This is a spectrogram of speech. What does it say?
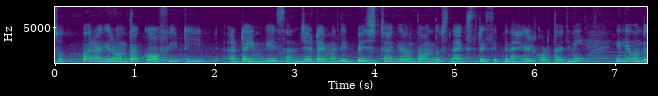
ಸೂಪರ್ ಆಗಿರೋಂಥ ಕಾಫಿ ಟೀ ಟೈಮ್ಗೆ ಸಂಜೆ ಟೈಮಲ್ಲಿ ಬೆಸ್ಟ್ ಆಗಿರೋಂಥ ಒಂದು ಸ್ನ್ಯಾಕ್ಸ್ ರೆಸಿಪಿನ ಹೇಳ್ಕೊಡ್ತಾ ಇದ್ದೀನಿ. ಇಲ್ಲಿ ಒಂದು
